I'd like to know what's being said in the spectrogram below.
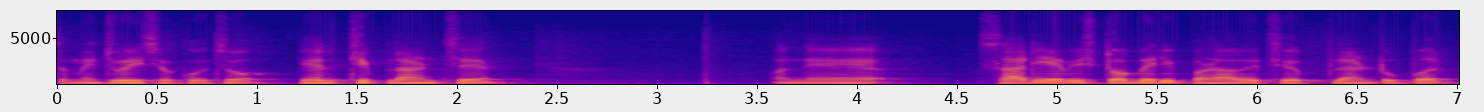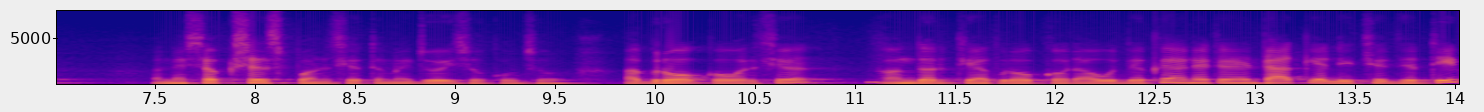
તમે જોઈ શકો છો હેલ્થી પ્લાન્ટ છે. અને સારી એવી સ્ટ્રોબેરી પણ આવે છે પ્લાન્ટ ઉપર. અને સક્સેસ પણ છે, તમે જોઈ શકો છો. આ ગ્રો કવર છે અંદરથી આ ગ્રો કવર આવું દેખાય અને તેને ઢાંકેલી છે, જેથી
